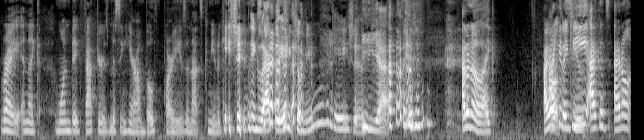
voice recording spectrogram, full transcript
right, and like one big factor is missing here on both parties, and that's communication. Exactly. Communication. yeah. I don't know, like I I, could think see, he's- I could, I don't,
